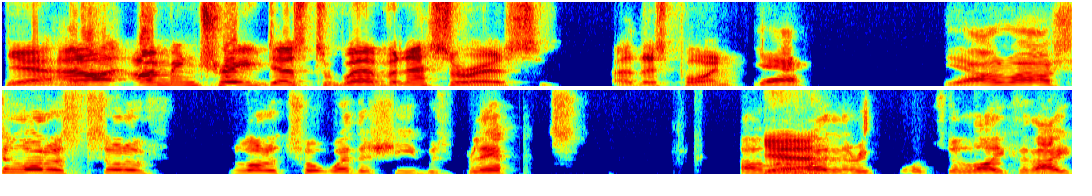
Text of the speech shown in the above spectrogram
yeah, and I, I'm intrigued as to where Vanessa is at this point. Yeah, yeah, I've seen a lot of sort of a lot of talk whether she was blipped, um, yeah. whether he wants to life without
